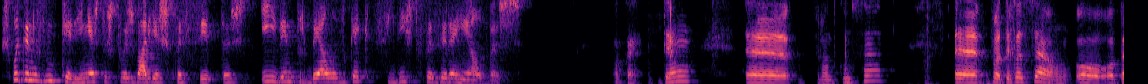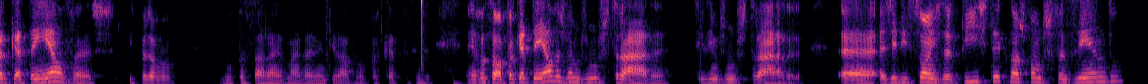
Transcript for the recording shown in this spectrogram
Explica-nos um bocadinho estas tuas várias facetas e, dentro delas, o que é que decidiste fazer em Elvas? Ok, então, uh, pronto, começar. Uh, pronto, em relação ao, ao parquete em Elvas, e depois vou, vou passar a, mais à identidade do parquete, assim em relação ao parquete em Elvas, vamos mostrar, decidimos mostrar uh, as edições de artista que nós fomos fazendo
